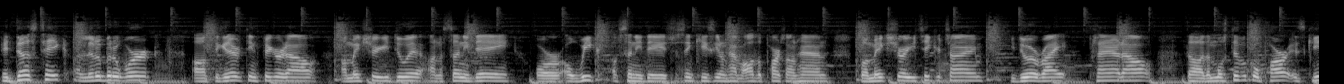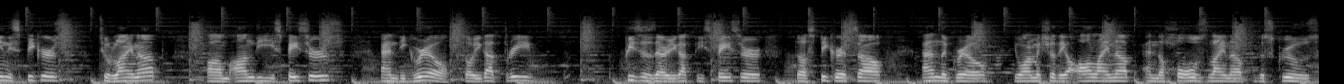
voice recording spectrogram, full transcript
It does take a little bit of work um, to get everything figured out. I'll make sure you do it on a sunny day or a week of sunny days, just in case you don't have all the parts on hand. But make sure you take your time, you do it right, plan it out. The, the most difficult part is getting the speakers to line up um, on the spacers and the grill. So you got three pieces there. You got the spacer, the speaker itself, and the grill. You want to make sure they all line up and the holes line up the screws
